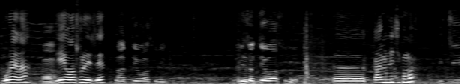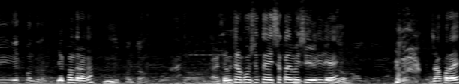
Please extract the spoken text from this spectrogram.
मुरं आहे ना? हा. हे वासरू याचे हा ते वासरू आहे. तिचं. तिचं ते वासरू आहे. काय म्हणली किंमत? हिची एक पंधरा. एक पंधरा का? हम्म. तर मित्रांनो पाहू शकता हे सकाळी मेसेज दिलेली आहे. जापर आहे.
